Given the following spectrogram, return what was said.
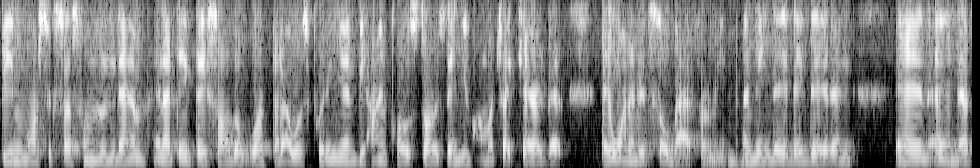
be more successful than them, and I think they saw the work that I was putting in behind closed doors. They knew how much I cared. That they wanted it so bad for me. Mm-hmm. I mean, they they did, and and and as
